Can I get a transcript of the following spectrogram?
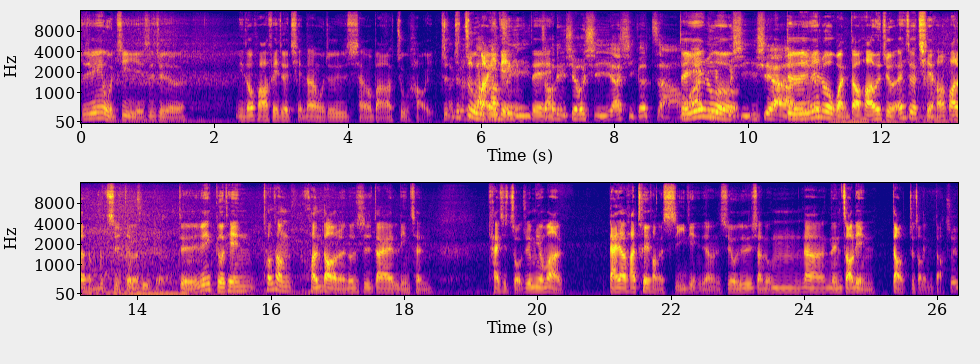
就是因为我自己也是觉得。你都花费这个钱，那我就是想要把它住好一，就就住满一点，对，早点休息呀，洗个澡，对，因为如果洗一下，对对，因为如果晚到的话，会觉得，哎，这个钱好像花的很不值得，不值得，对，因为隔天通常环岛的人都是大概凌晨开始走，就没有办法待到他退房的十一点这样子，所以我就是想说，嗯，那能早点到就早点到。所以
